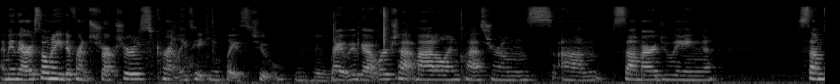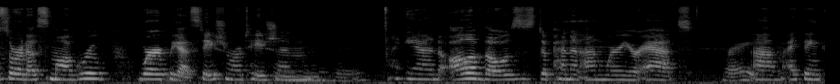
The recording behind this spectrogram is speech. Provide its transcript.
I mean, there are so many different structures currently taking place too, right? We've got workshop model in classrooms. Um, some are doing some sort of small group work. We got station rotation, and all of those, dependent on where you're at, Right. um, I think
